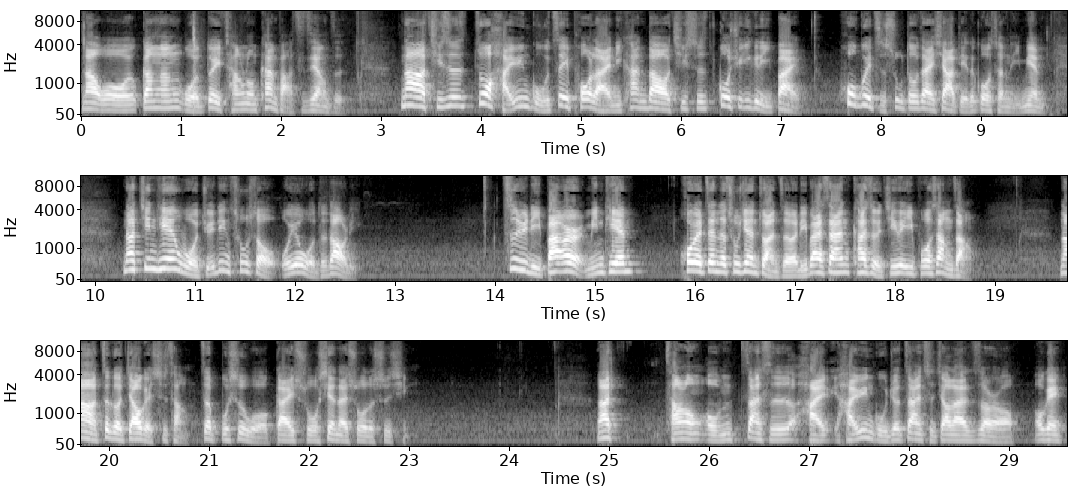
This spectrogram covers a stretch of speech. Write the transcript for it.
那我刚刚我对长隆看法是这样子。那其实做海运股这一波来，你看到其实过去一个礼拜货柜指数都在下跌的过程里面。那今天我决定出手，我有我的道理。至于礼拜二明天会不会真的出现转折？礼拜三开始有机会一波上涨，那这个交给市场，这不是我该说现在说的事情。那。长隆，我们暂时海海运股就暂时交代在这儿哦。OK，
